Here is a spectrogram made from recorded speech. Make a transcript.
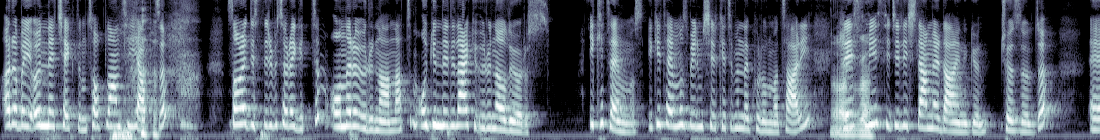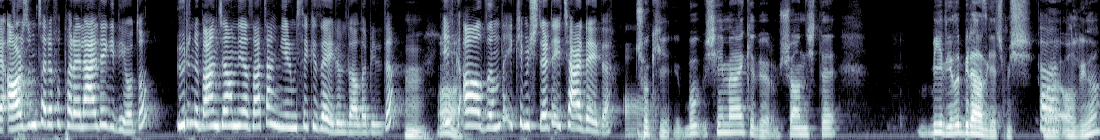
arabayı önüne çektim, toplantıyı yaptım. sonra distribütöre gittim, onlara ürünü anlattım. O gün dediler ki ürünü alıyoruz. 2 Temmuz. 2 Temmuz benim şirketimin de kurulma tarihi. Aa, Resmi güzel. sicil işlemleri de aynı gün çözüldü. E, Arzum tarafı paralelde gidiyordu. Ürünü ben canlıya zaten 28 Eylül'de alabildim. Aa, İlk aldığımda iki müşteri de içerideydi. çok iyi. Bu şeyi merak ediyorum. Şu an işte bir yılı biraz geçmiş e, Evet. oluyor.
